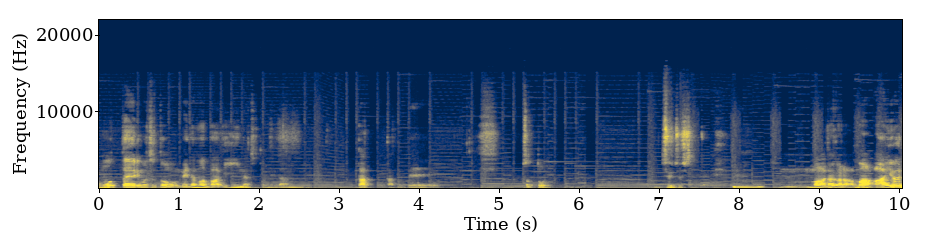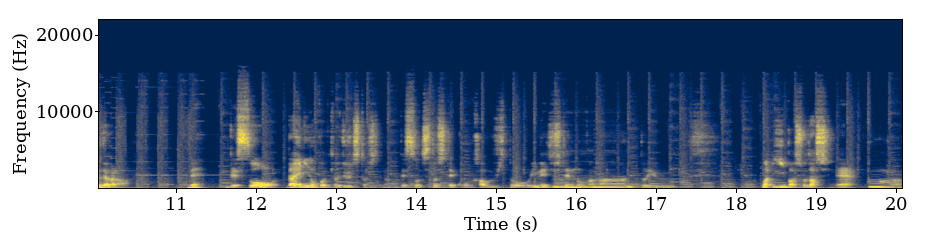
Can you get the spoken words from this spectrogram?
思ったよりもちょっと目玉バビーなちょっと値段だったので、ちょっと躊躇してたね。うん。うん、まあだから、まあ、あいわゆるだから、ね、別荘、第二のこう居住地として、なんか別荘地としてこう買う人をイメージしてんのかなという、まあいい場所だしね。うん。あの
